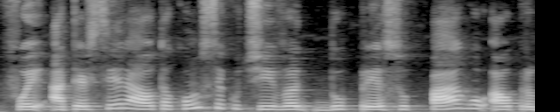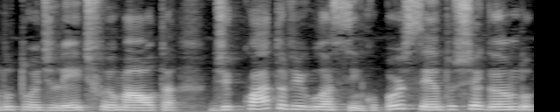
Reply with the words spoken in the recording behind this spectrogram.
foi a terceira alta consecutiva do preço pago ao produtor de leite. Foi uma alta de 4,5%, chegando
